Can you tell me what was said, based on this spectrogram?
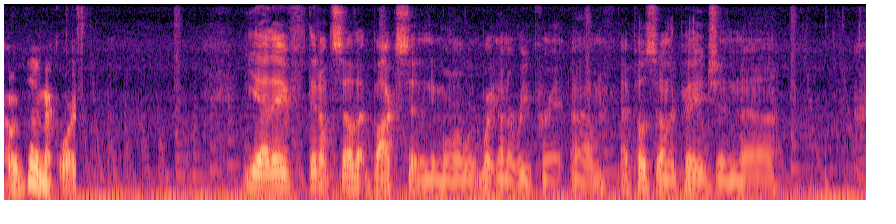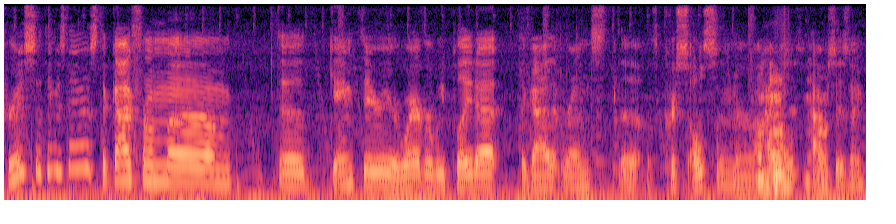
I would play MechWarrior. Yeah, they've they don't sell that box set anymore. We're waiting on a reprint. Um, I posted on their page, and uh, Chris, I think his name is the guy from um, the Game Theory or wherever we played at. The guy that runs the Chris Olson or Mhm. how was his name?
